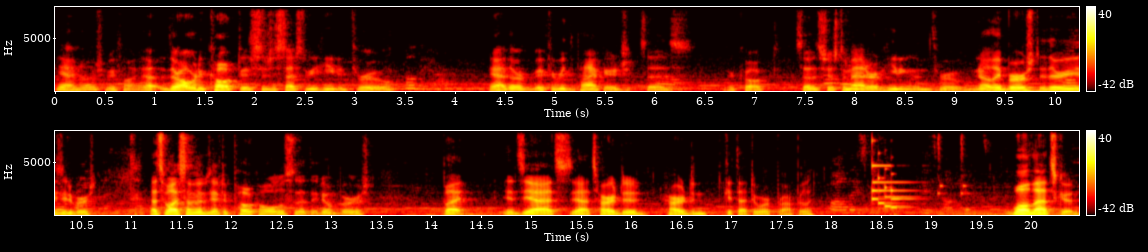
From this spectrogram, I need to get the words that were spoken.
Yeah, no, it should be fine. Uh, they're already cooked, it just has to be heated through. Oh, they are? Yeah, they're, if you read the package, it says they're cooked. So it's just a matter of heating them through. No, they burst. They're easy to burst. That's why sometimes you have to poke holes so that they don't burst. But it's yeah, it's yeah, it's hard to hard to get that to work properly. Well, they smell, they smell good. Well, that's good.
